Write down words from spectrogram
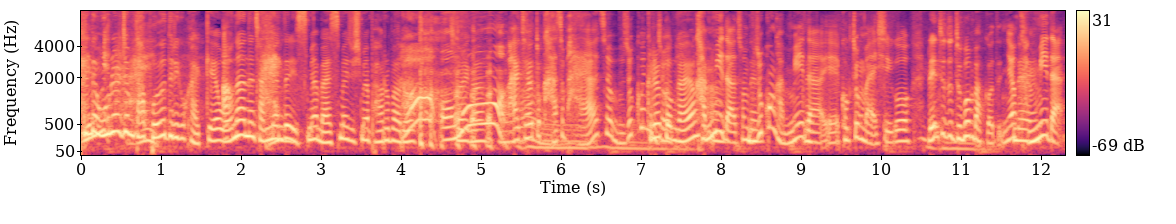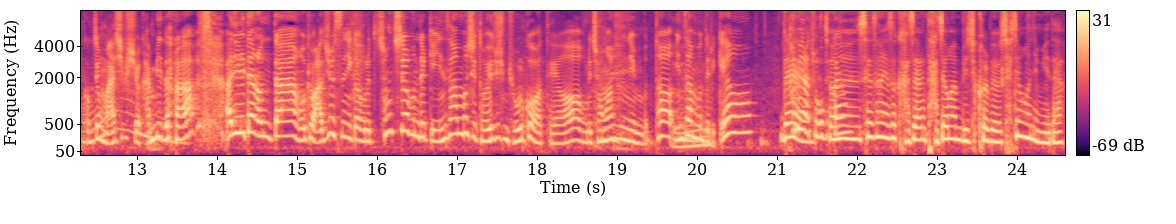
근데 오늘 좀 다 보여드리고 갈게요. 원하는 장면들 있으면 말씀해 주시면 바로바로 저희가 어머, 아 제가 또 가서 봐야죠. 무조건 그럴 건가요? 갑니다. 전 네. 무조건 갑니다. 예, 걱정 마시고 렌트도 두 번 받거든요. 네. 갑니다. 걱정 마십시오. 갑니다. 아니 일단 일단 뭐 이렇게 와주셨으니까 우리 또 청취자분들께 인사 한 번씩 더 해주시면 좋을 것 같아요. 우리 정원씨님부터 인사 한 번 드릴게요. 카메라 주고 볼까요? 네, 저는 세상에서 가장 다정한 뮤지컬 배우 최정원입니다.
